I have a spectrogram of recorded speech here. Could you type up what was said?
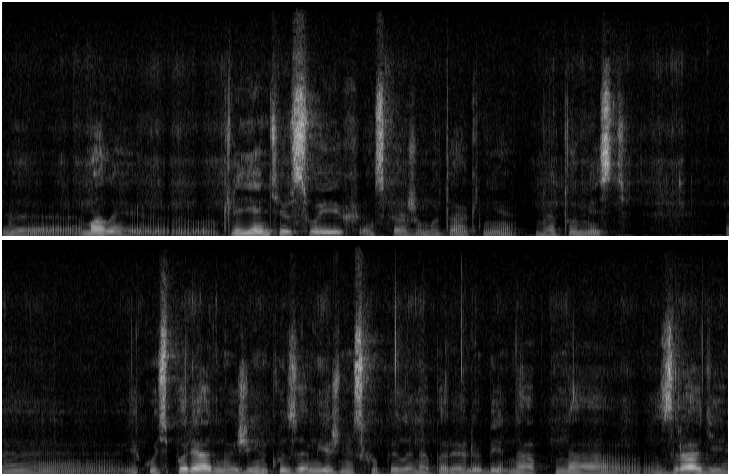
е, мали е, клієнтів своїх, скажімо так, ні. Натомість е, якусь порядну жінку заміжню схопили на перелюбі, на, на зраді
